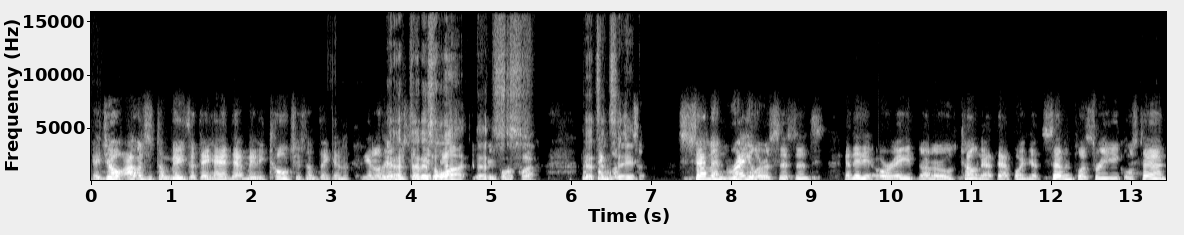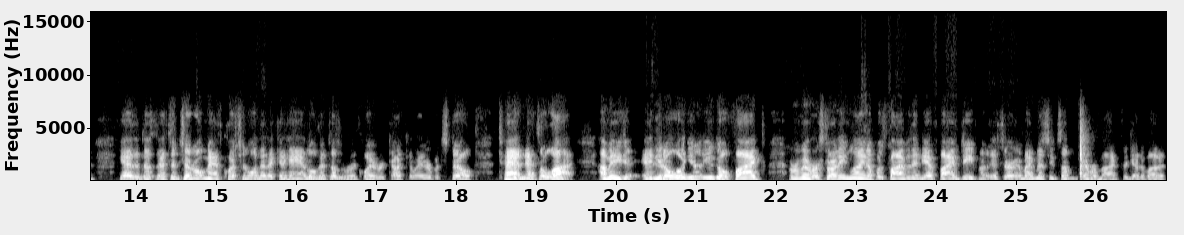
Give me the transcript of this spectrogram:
Hey Joe, I was just amazed that they had that many coaches. I'm thinking, you know, yeah, that is a lot. That's that's insane. Seven regular assistants, and then or eight. I don't know who's counting at that point. You got seven plus three equals ten. Yeah, that does, that's a general math question, one that I can handle. That doesn't require a calculator, but still, ten. That's a lot. I mean, and yeah. you know what? You you go five. Remember, starting lineup was five, and then you have five deep. Is there? Am I missing something? Never mind. Forget about it.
